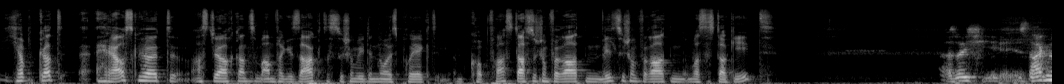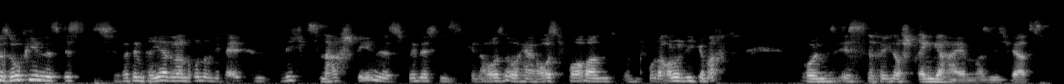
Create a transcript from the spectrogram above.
ich habe gerade herausgehört, hast du ja auch ganz am Anfang gesagt, dass du schon wieder ein neues Projekt im Kopf hast. Darfst du schon verraten, willst du schon verraten, um was es da geht? Also ich, sage nur so viel, es ist, wird im Triathlon rund um die Welt nichts nachstehen. Es ist mindestens genauso herausfordernd und wurde auch noch nie gemacht und ist natürlich noch streng geheim. Also ich werde es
